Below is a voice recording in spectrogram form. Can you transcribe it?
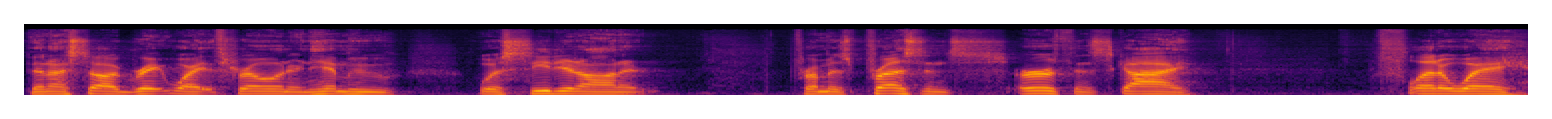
Then I saw a great white throne and him who was seated on it. From his presence, earth and sky fled away,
